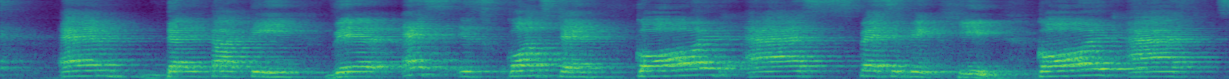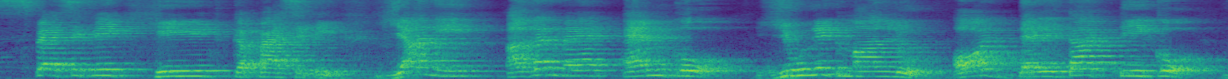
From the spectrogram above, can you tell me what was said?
M delta T where S is constant called as specific heat called as specific heat capacity यानी अगर मैं M को unit मान लू और delta T को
